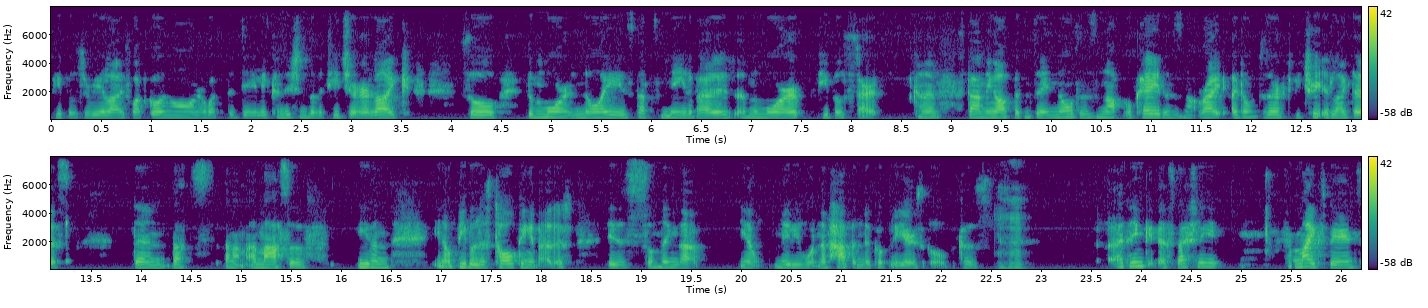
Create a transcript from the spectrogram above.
people to realize what's going on or what the daily conditions of a teacher are like so the more noise that's made about it and the more people start kind of standing up and saying, no, this is not okay, this is not right, I don't deserve to be treated like this, then that's um, a massive, even, you know, people just talking about it is something that, you know, maybe wouldn't have happened a couple of years ago because mm-hmm. I think, especially from my experience,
